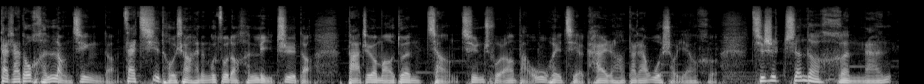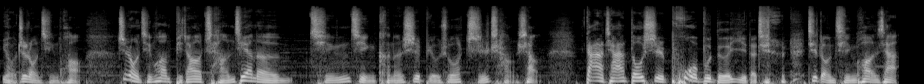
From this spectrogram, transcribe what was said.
大家都很冷静的，在气头上还能够做到很理智的，把这个矛盾讲清楚，然后把误会解开，然后大家握手言和。其实真的很难有这种情况。这种情况比较常见的情景，可能是比如说职场上，大家都是迫不得已的这这种情况下，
